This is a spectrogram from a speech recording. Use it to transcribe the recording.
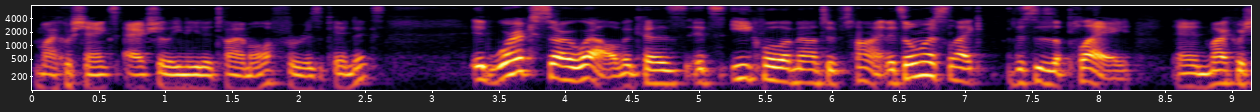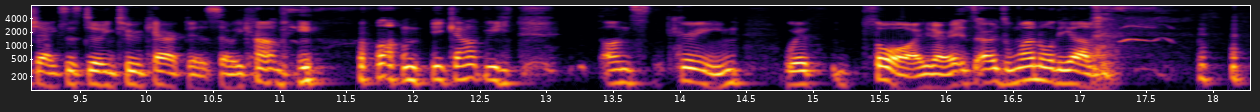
Michael Shanks actually needed time off for his appendix. It works so well because it's equal amount of time. It's almost like this is a play and Michael Shanks is doing two characters, so he can't be on he can't be on screen with Thor, you know, it's it's one or the other.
